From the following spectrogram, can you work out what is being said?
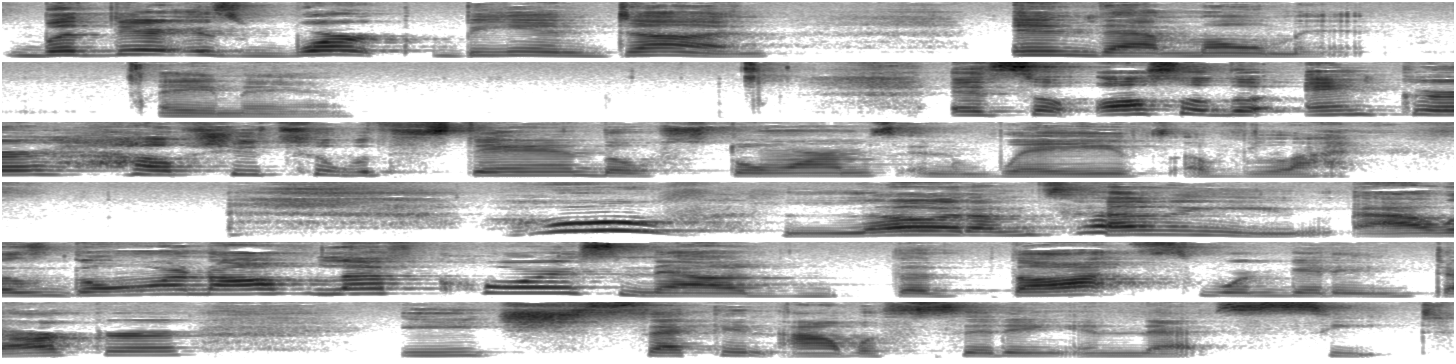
But there is work being done in that moment. Amen. And so also the anchor helps you to withstand those storms and waves of life. Oh, Lord, I'm telling you, I was going off left course. Now the thoughts were getting darker each second I was sitting in that seat.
